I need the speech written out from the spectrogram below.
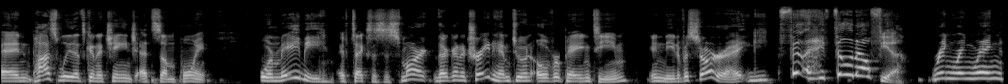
and possibly that's going to change at some point. Or maybe if Texas is smart, they're going to trade him to an overpaying team in need of a starter. Hey, Philadelphia. Ring ring ring.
